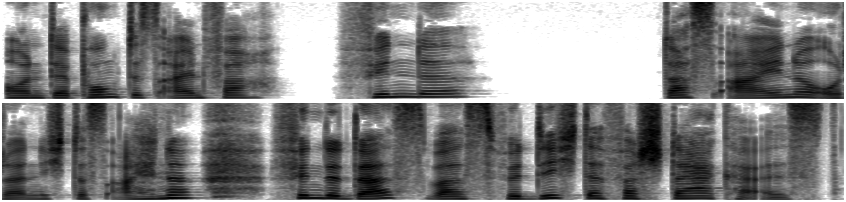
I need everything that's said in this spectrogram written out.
Und der Punkt ist einfach, finde das eine oder nicht das eine, finde das, was für dich der Verstärker ist.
